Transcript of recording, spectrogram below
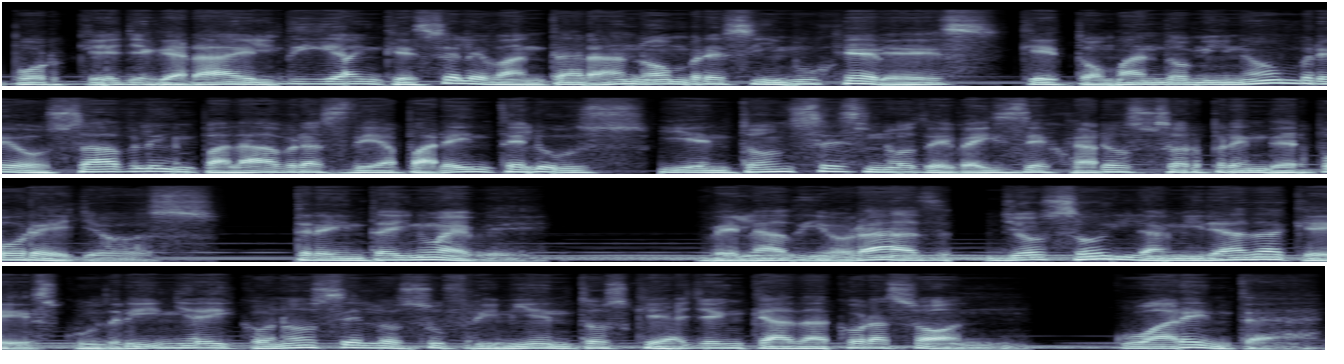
porque llegará el día en que se levantarán hombres y mujeres, que tomando mi nombre os hablen palabras de aparente luz, y entonces no debéis dejaros sorprender por ellos. 39. Velad y orad, yo soy la mirada que escudriña y conoce los sufrimientos que hay en cada corazón. 40.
